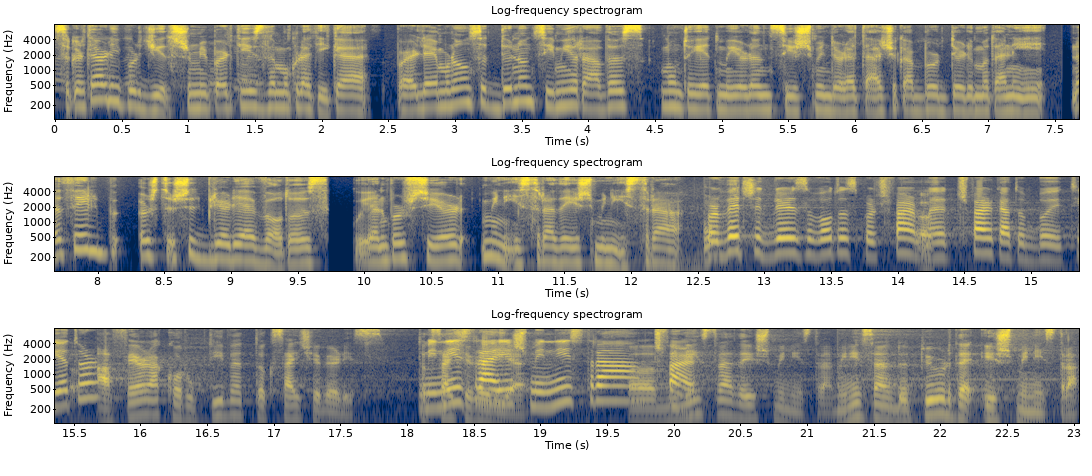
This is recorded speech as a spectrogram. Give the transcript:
Sekretari i Përgjithshëm i Partisë Demokratike paralajmëron se denoncimi i radhës mund të jetë më i rëndësishmi ndër ata që ka bërë deri më tani. Në thelb është shitblerja e votës, ku janë përfshirë ministra dhe ish-ministra. Përveç shitblerjes së votës për çfarë me çfarë ka të bëjë tjetër? Afera korruptive të kësaj qeverisë, të kësaj qeverie. Ministra, ish-ministra, çfarë? Ministra dhe ish-ministra, ministra në detyrë dhe ish-ministra.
